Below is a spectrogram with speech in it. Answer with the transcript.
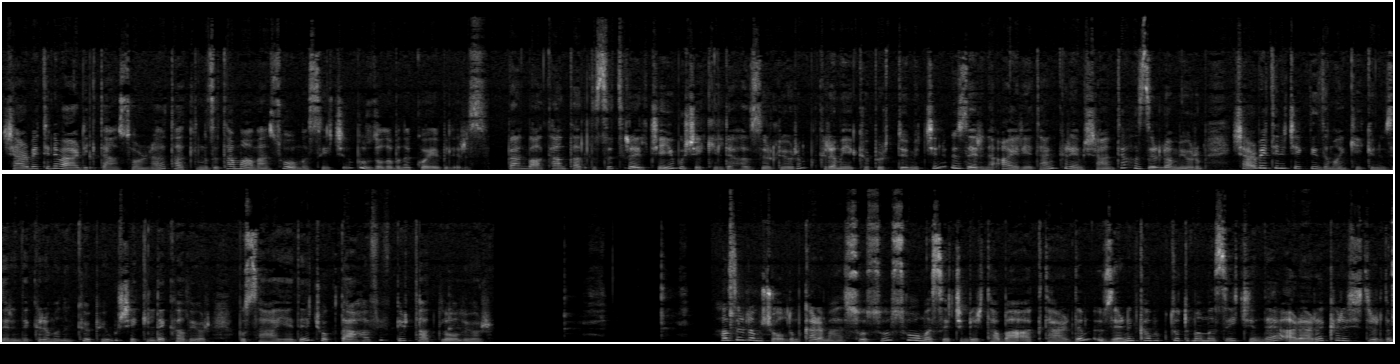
Şerbetini verdikten sonra tatlımızı tamamen soğuması için buzdolabına koyabiliriz. Ben Balkan tatlısı traliçeyi bu şekilde hazırlıyorum. Kremayı köpürttüğüm için üzerine ayrıyeten krem şanti hazırlamıyorum. Şerbetini çektiği zaman kekin üzerinde kremanın köpüğü bu şekilde kalıyor. Bu sayede çok daha hafif bir tatlı oluyor. Hazırlamış olduğum karamel sosu soğuması için bir tabağa aktardım. Üzerinin kabuk tutmaması için de ara ara karıştırdım.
